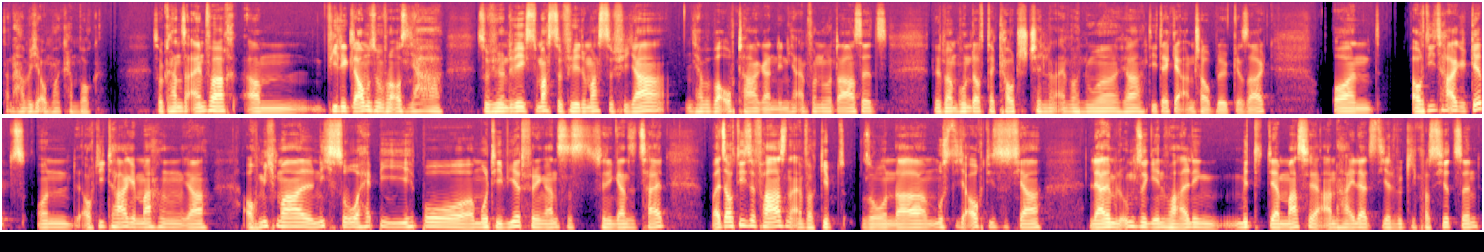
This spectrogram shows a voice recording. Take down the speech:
Dann habe ich auch mal keinen Bock. So kann es einfach, ähm, viele glauben so von außen, ja, so viel unterwegs, du machst so viel, du machst so viel, ja. Ich habe aber auch Tage, an denen ich einfach nur da sitze, mit meinem Hund auf der Couch chillen und einfach nur, ja, die Decke anschaue, blöd gesagt. Und auch die Tage gibt's und auch die Tage machen, ja, auch mich mal nicht so happy, hippo motiviert für, den ganzen, für die ganze Zeit, weil es auch diese Phasen einfach gibt. So, und da musste ich auch dieses Jahr lernen, mit umzugehen, vor allen Dingen mit der Masse an Highlights, die halt wirklich passiert sind,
